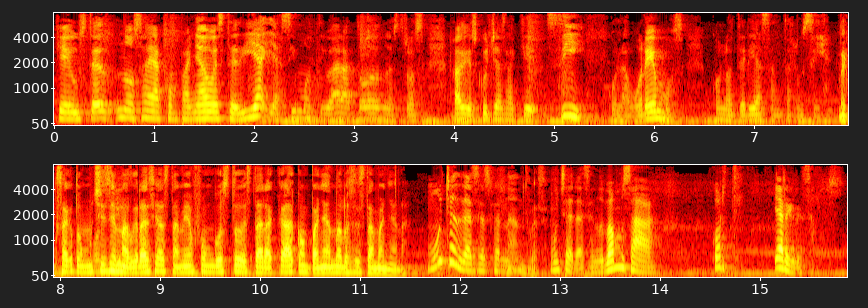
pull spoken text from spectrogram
que usted nos haya acompañado este día y así motivar a todos nuestros radioescuchas a que sí colaboremos con Lotería Santa Lucía. Exacto, muchísimas gracias. También fue un gusto estar acá acompañándolos esta mañana. Muchas gracias, Fernando. Gracias. Muchas gracias. Nos vamos a corte. Ya regresamos.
